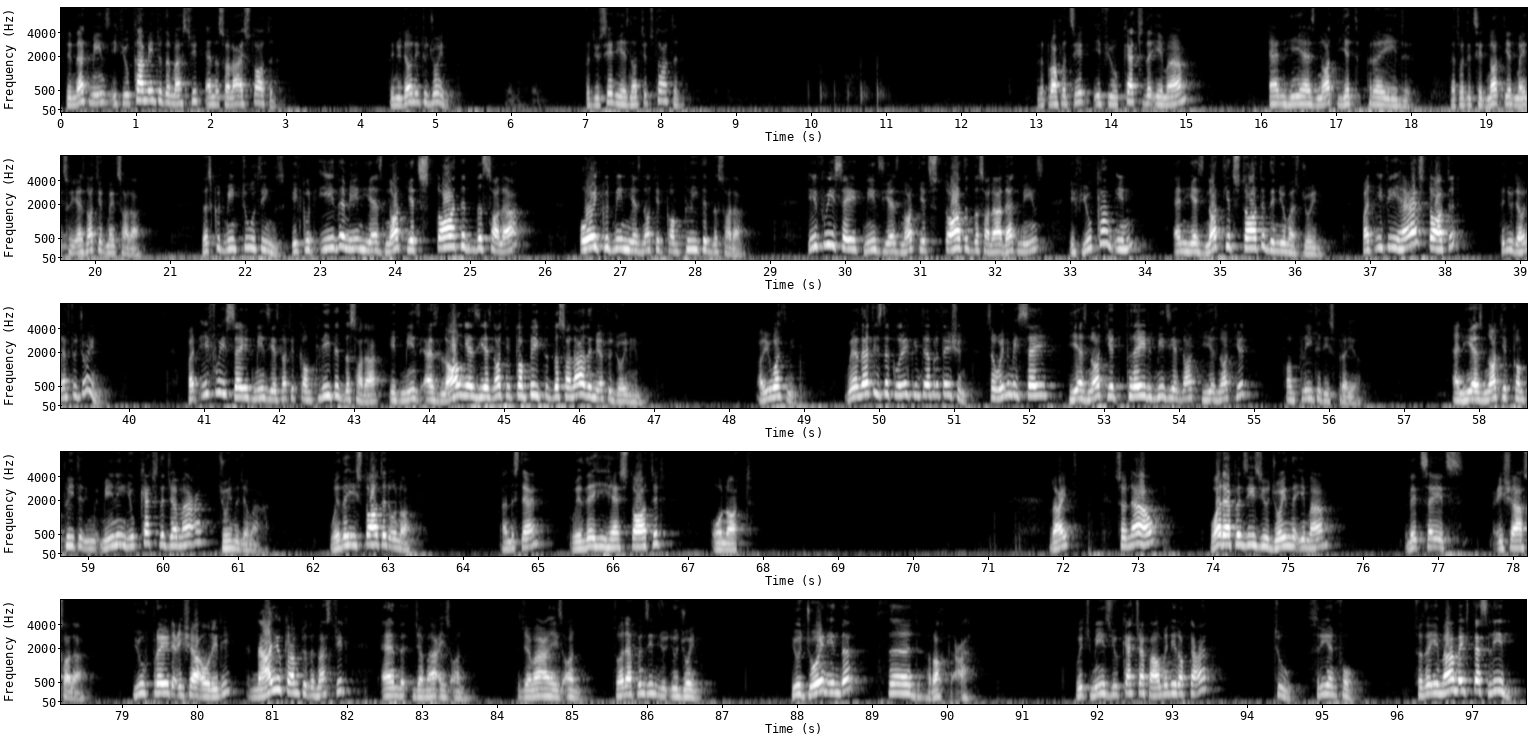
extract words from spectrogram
then that means if you come into the masjid and the salah is started, then you don't need to join. But you said he has not yet started. The Prophet said, if you catch the Imam and he has not yet prayed, that's what it said, not yet made, so he has not yet made salah. This could mean two things. It could either mean he has not yet started the salah, or it could mean he has not yet completed the salah. If we say it means he has not yet started the salah, that means if you come in and he has not yet started, then you must join. But if he has started, then you don't have to join. But if we say it means he has not yet completed the salah, it means as long as he has not yet completed the salah, then you have to join him. Are you with me? Well, that is the correct interpretation. So when we say he has not yet prayed, it means he has not, he has not yet completed his prayer. And he has not yet completed, meaning you catch the jama'ah, join the jama'ah. Whether he started or not. Understand? Whether he has started or not. Right? So now, what happens is you join the Imam. Let's say it's Isha Salah. You've prayed Isha already. Now you come to the masjid and the Jama'ah is on. The Jama'ah is on. So what happens is you, you join. You join in the third rak'ah. Which means you catch up how many rak'at? Two, three and four. So the Imam makes taslim.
